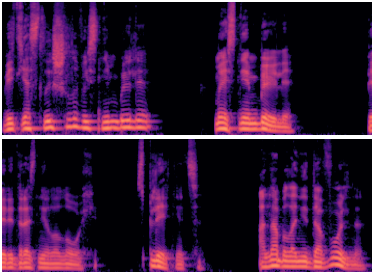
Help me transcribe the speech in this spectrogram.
Ведь я слышала, вы с ним были...» «Мы с ним были», — передразнила Лоухи. «Сплетница». Она была недовольна.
